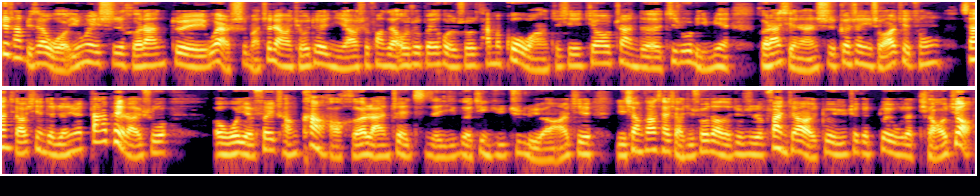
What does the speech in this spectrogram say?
这场比赛我因为是荷兰对威尔士嘛，这两个球队你要是放在欧洲杯或者说他们过往这些交战的记录里面，荷兰显然是更胜一筹。而且从三条线的人员搭配来说，呃，我也非常看好荷兰这次的一个晋级之旅啊。而且也像刚才小齐说到的，就是范加尔对于这个队伍的调教，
